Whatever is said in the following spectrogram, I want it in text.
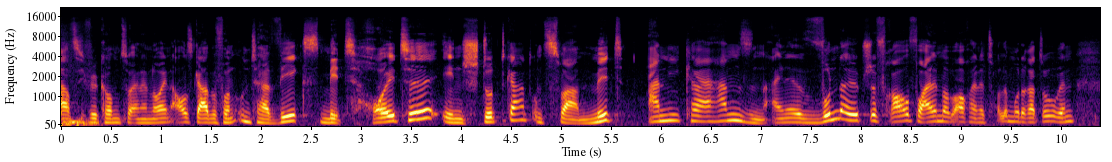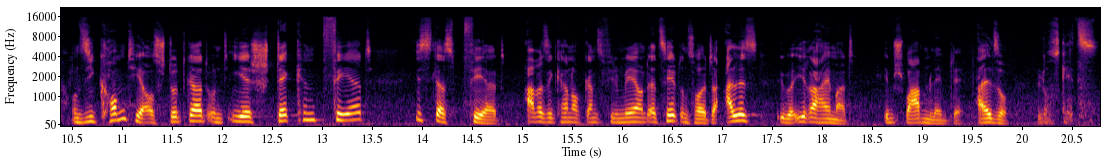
Herzlich willkommen zu einer neuen Ausgabe von Unterwegs mit. Heute in Stuttgart und zwar mit Annika Hansen, eine wunderhübsche Frau, vor allem aber auch eine tolle Moderatorin. Und sie kommt hier aus Stuttgart und ihr Steckenpferd ist das Pferd. Aber sie kann auch ganz viel mehr und erzählt uns heute alles über ihre Heimat im Schwabenländle. Also, los geht's.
